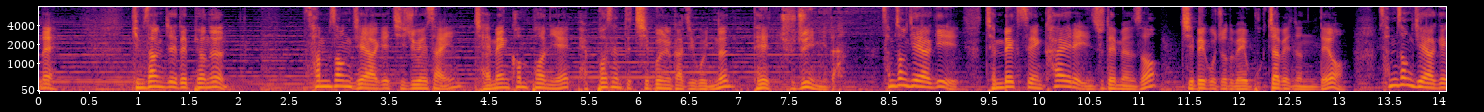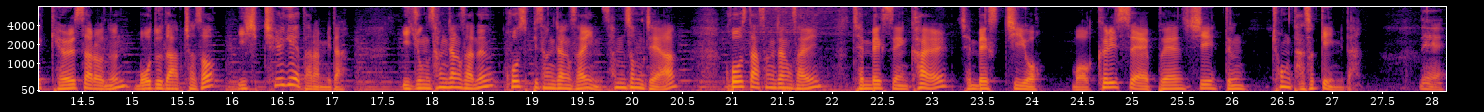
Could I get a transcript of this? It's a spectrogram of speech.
네, 김상재 대표는 삼성제약의 지주회사인 제맨컴퍼니의 100% 지분을 가지고 있는 대주주입니다. 삼성제약이 젠백스앤 카엘에 인수되면서 지배구조도 매우 복잡해졌는데요. 삼성제약의 계열사로는 모두 다 합쳐서 27개에 달합니다. 이 중 상장사는 코스피 상장사인 삼성제약, 코스닥 상장사인 젠백스앤 카엘, 젠백스 지오, 뭐 크리스 FNC 등 총 5개입니다. 네.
